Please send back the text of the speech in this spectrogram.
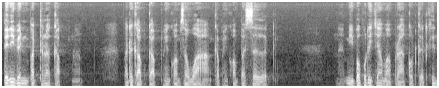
เดี๋ยวนี้เป็นพัทรกับนะพัทรกับกับแห่งความสว่างกับแห่งความประเสริฐ นะมีพระพุทธเจ้ามาปรากฏเกิดขึ้น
